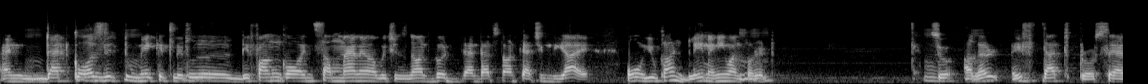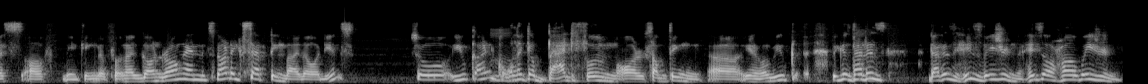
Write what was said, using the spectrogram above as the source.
and hmm. that caused it to hmm. make it little defunct or in some manner which is not good and that's not catching the eye. Oh you can't blame anyone for hmm. it. So agar if that process of making the film has gone wrong and it's not accepting by the audience so you can't call it a bad film or something uh, you know you, because that is that is his vision his or her vision.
